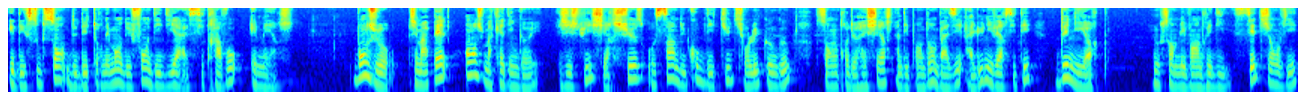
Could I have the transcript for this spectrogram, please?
et des soupçons de détournement de fonds dédiés à ces travaux émergent. Bonjour, je m'appelle Ange Makadingoy. Je suis chercheuse au sein du groupe d'études sur le Congo, centre de recherche indépendant basé à l'Université de New York. Nous sommes les vendredis 7 janvier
